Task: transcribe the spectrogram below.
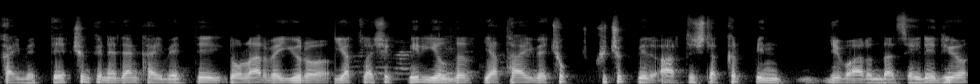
kaybetti. Çünkü neden kaybetti? Dolar ve euro yaklaşık bir yıldır yatay ve çok küçük bir artışla 40 bin civarında seyrediyor.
